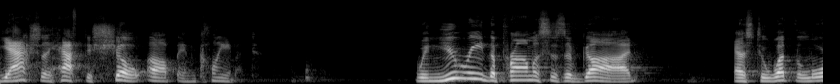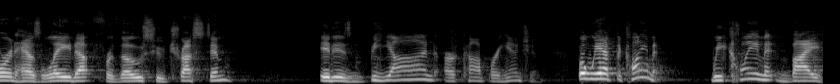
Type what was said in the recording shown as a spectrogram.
you actually have to show up and claim it. When you read the promises of God as to what the Lord has laid up for those who trust Him, it is beyond our comprehension. But we have to claim it. We claim it by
